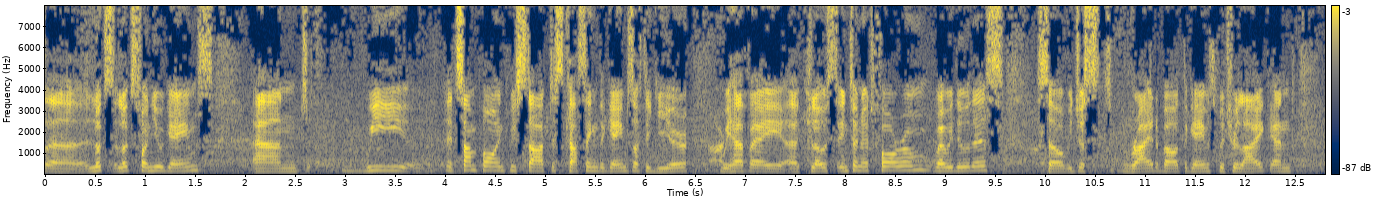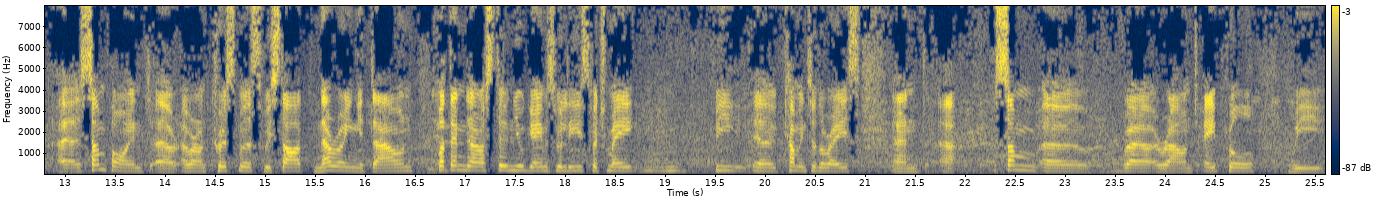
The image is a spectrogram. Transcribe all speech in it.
uh, looks looks for new games. And we, at some point, we start discussing the games of the year. We have a, a closed internet forum where we do this. So we just write about the games which we like, and at some point uh, around Christmas, we start narrowing it down. But then there are still new games released which may be uh, coming to the race, and uh, some uh, around April. We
